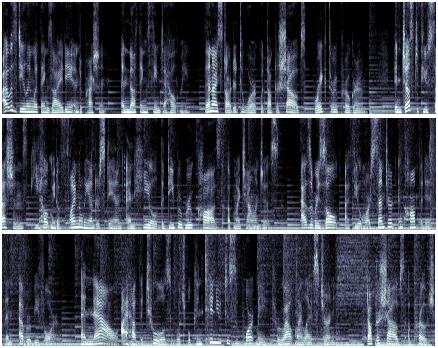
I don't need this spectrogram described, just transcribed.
I was dealing with anxiety and depression, and nothing seemed to help me. Then I started to work with Dr. Schaub's Breakthrough Program. In just a few sessions, he helped me to finally understand and heal the deeper root cause of my challenges. As a result, I feel more centered and confident than ever before. And now I have the tools which will continue to support me throughout my life's journey. Dr. Schaub's approach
